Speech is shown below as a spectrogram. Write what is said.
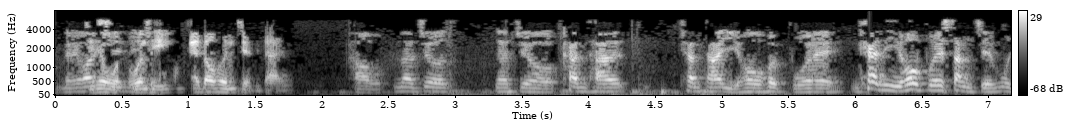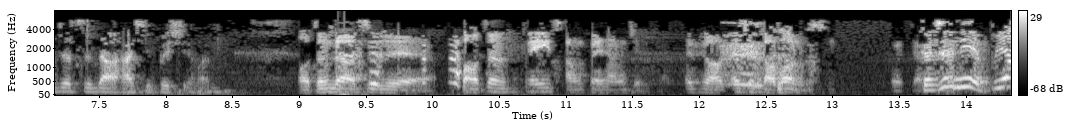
没关系，今天我的问题应该都很简单。好，那就那就看他看他以后会不会，你看你以后不会上节目就知道他喜不喜欢。哦，真的是，是保证非常非常简单，而且而且搞不好你是。可是你也不要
